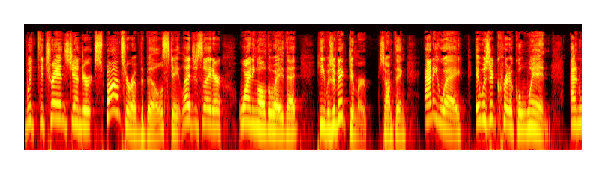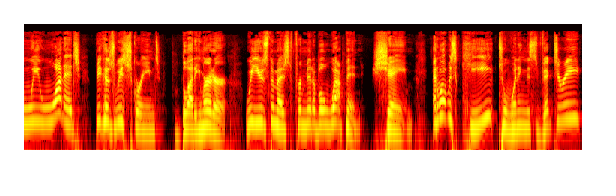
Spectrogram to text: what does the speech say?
with the transgender sponsor of the bill, state legislator, whining all the way that he was a victim or something. Anyway, it was a critical win, and we won it because we screamed bloody murder. We used the most formidable weapon, shame. And what was key to winning this victory?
